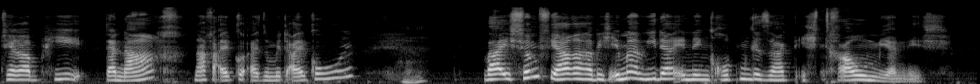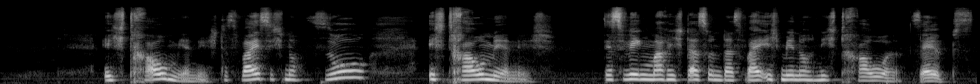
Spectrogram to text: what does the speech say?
Therapie danach, nach Alko also mit Alkohol, mhm war ich fünf Jahre, habe ich immer wieder in den Gruppen gesagt, ich traue mir nicht. Ich traue mir nicht. Das weiß ich noch so. Ich traue mir nicht. Deswegen mache ich das und das, weil ich mir noch nicht traue selbst.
